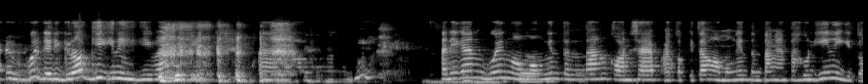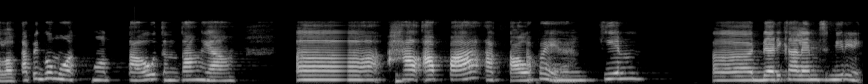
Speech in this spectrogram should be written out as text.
Aduh gue jadi grogi ini gimana sih? Eh, tadi kan gue ngomongin tentang konsep atau kita ngomongin tentang yang tahun ini gitu loh. Tapi gue mau mau tahu tentang yang eh hal apa atau apa ya? Mungkin eh dari kalian sendiri nih.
